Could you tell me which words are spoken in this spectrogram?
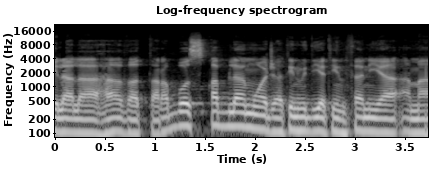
خلال هذا التربص قبل مواجهة ودية ثانية أمام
